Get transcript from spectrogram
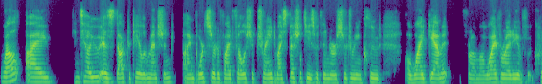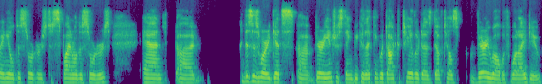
Well, I can tell you, as Dr. Taylor mentioned, I'm board certified, fellowship trained. My specialties within neurosurgery include a wide gamut from a wide variety of cranial disorders to spinal disorders. And uh, this is where it gets uh, very interesting because I think what Dr. Taylor does dovetails very well with what I do.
